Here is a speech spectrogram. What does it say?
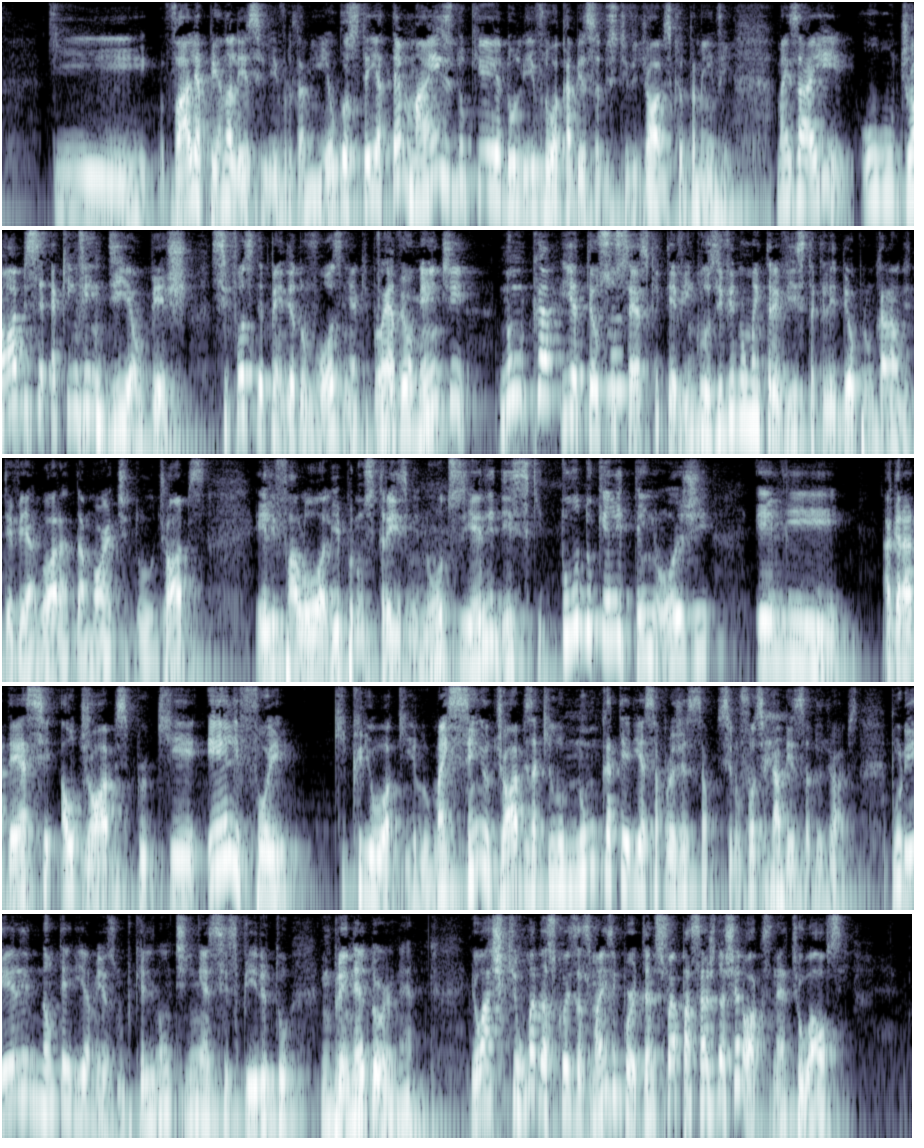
que vale a pena ler esse livro também. Eu gostei até mais do que do livro A Cabeça do Steve Jobs, que eu também vi. Mas aí, o Jobs é quem vendia o peixe. Se fosse depender do Wozniak, provavelmente nunca ia ter o sucesso que teve. Inclusive, numa entrevista que ele deu para um canal de TV agora da morte do Jobs, ele falou ali por uns três minutos e ele disse que tudo que ele tem hoje, ele agradece ao Jobs, porque ele foi que criou aquilo, mas sem o Jobs aquilo nunca teria essa projeção, se não fosse a cabeça do Jobs. Por ele não teria mesmo, porque ele não tinha esse espírito empreendedor, né? Eu acho que uma das coisas mais importantes foi a passagem da Xerox, né, tio Alce.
